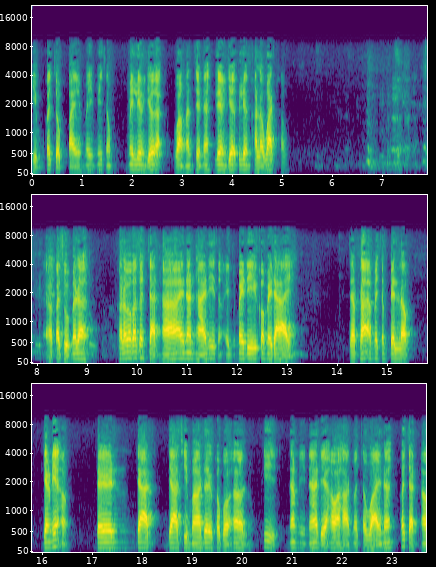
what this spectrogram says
อิ่มก็จบไปไม่ไม่ต้องไม่เรื่องเยอะว่างั้นเถอะนะเรื่องเยอะเป็นเรื่องคารวะเขากระสุนไหมล่ะคารวะก็ต้องจัดหายนั่นหายนี่ไม่ดีก็ไม่ได้ แต่พระไม่จำเป็นหรอก อย่างนี้เดินญาติญาติที่มาด้วยก็บอกเออพี่นั่งนี่นะ เดี๋ยวเอาอาหารมาถวายนะ ก็จัดเอา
